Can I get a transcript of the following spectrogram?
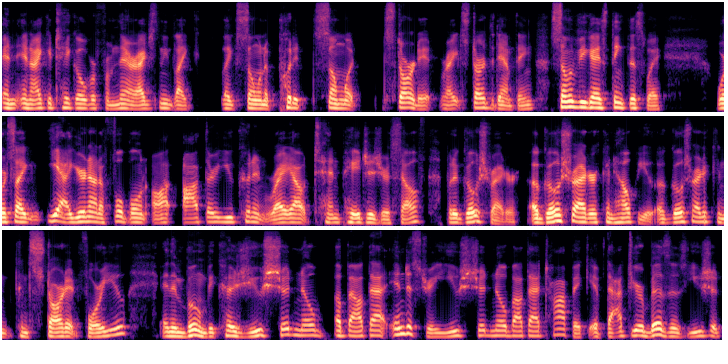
And, and I could take over from there. I just need like, like someone to put it somewhat start it, right? Start the damn thing. Some of you guys think this way where it's like, yeah, you're not a full blown author. You couldn't write out 10 pages yourself, but a ghostwriter, a ghostwriter can help you. A ghostwriter can, can start it for you. And then boom, because you should know about that industry, you should know about that topic. If that's your business, you should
